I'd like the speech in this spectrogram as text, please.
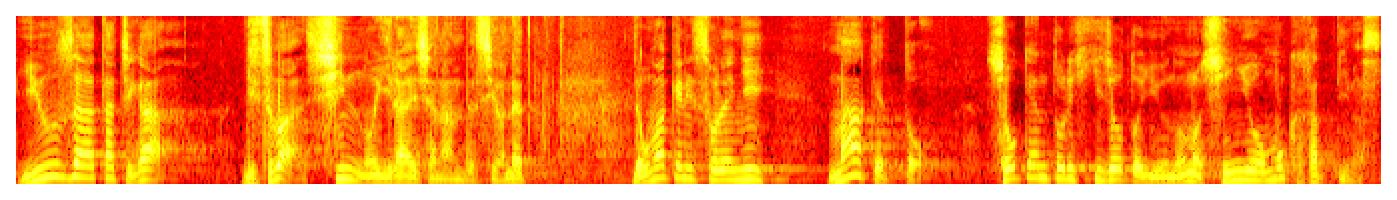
ユーザーたちが実は真の依頼者なんですよね。でおまけにそれにマーケット証券取引所というのの信用もかかっています。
